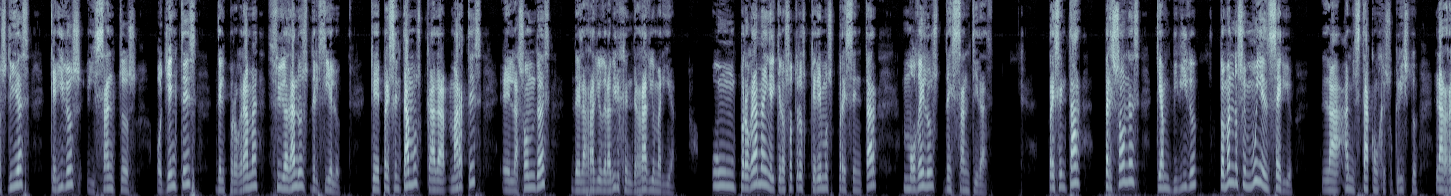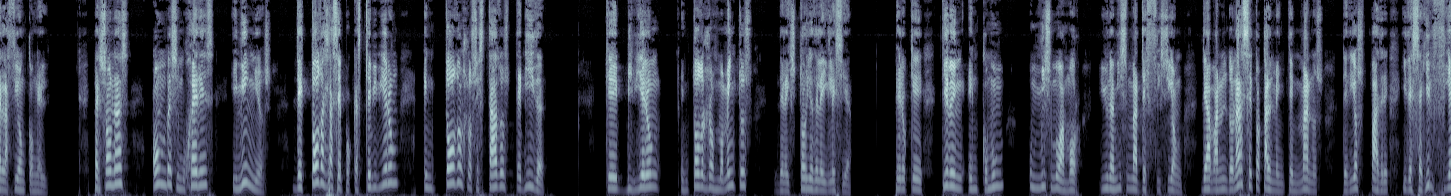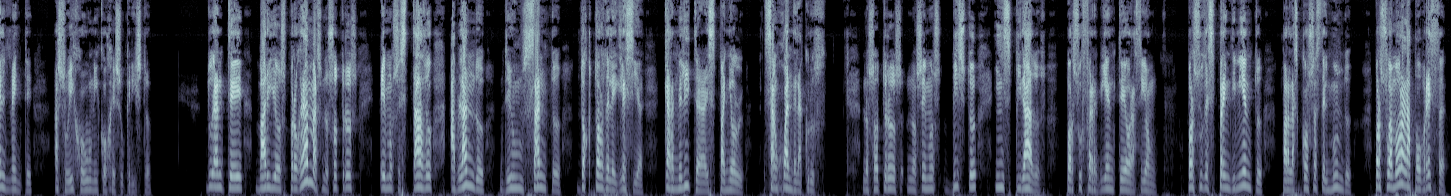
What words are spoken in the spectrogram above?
Buenos días, queridos y santos oyentes del programa Ciudadanos del Cielo, que presentamos cada martes en las ondas de la Radio de la Virgen de Radio María. Un programa en el que nosotros queremos presentar modelos de santidad. Presentar personas que han vivido tomándose muy en serio la amistad con Jesucristo, la relación con Él. Personas, hombres y mujeres y niños de todas las épocas que vivieron en todos los estados de vida, que vivieron en todos los momentos de la historia de la Iglesia, pero que tienen en común un mismo amor y una misma decisión de abandonarse totalmente en manos de Dios Padre y de seguir fielmente a su Hijo único Jesucristo. Durante varios programas nosotros hemos estado hablando de un santo doctor de la Iglesia, carmelita español, San Juan de la Cruz. Nosotros nos hemos visto inspirados por su ferviente oración, por su desprendimiento para las cosas del mundo, por su amor a la pobreza,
